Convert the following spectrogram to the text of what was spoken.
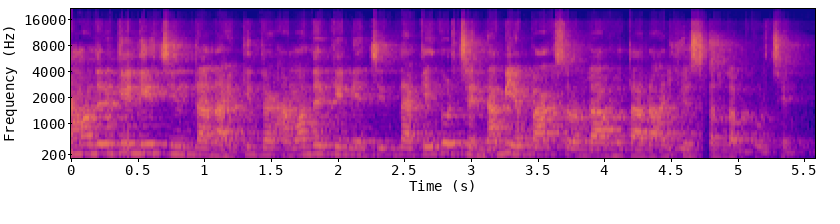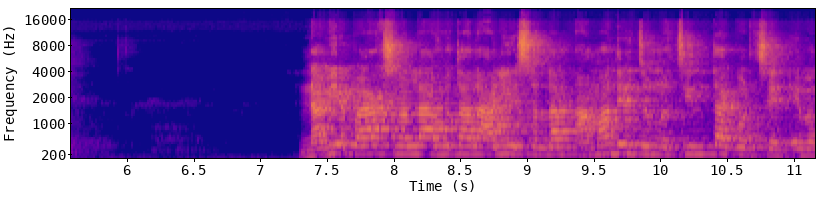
আমাদেরকে নিয়ে চিন্তা নাই, কিন্তু আমাদেরকে নিয়ে চিন্তা কে করছেন? নাবিয়ে পাক সাল্লাহ তালা আলী করছেন। নাবিয়ে পাক সাল্লাহ তালা আলী আমাদের জন্য চিন্তা করছেন এবং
